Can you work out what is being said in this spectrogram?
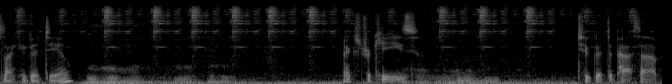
Seems like a good deal. Extra keys. Too good to pass up.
